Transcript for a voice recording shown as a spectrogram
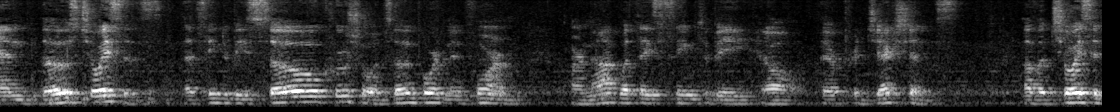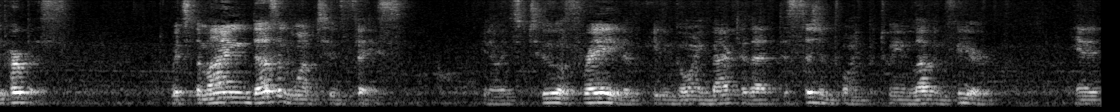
and those choices that seem to be so crucial and so important in form are not what they seem to be at all. They're projections of a choice in purpose, which the mind doesn't want to face. You know, it's too afraid of even going back to that decision point between love and fear. And it,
